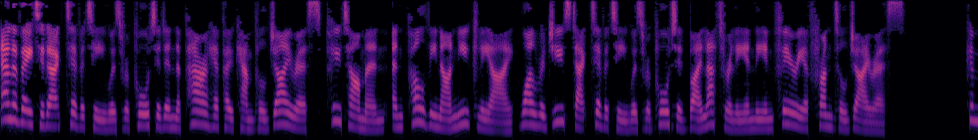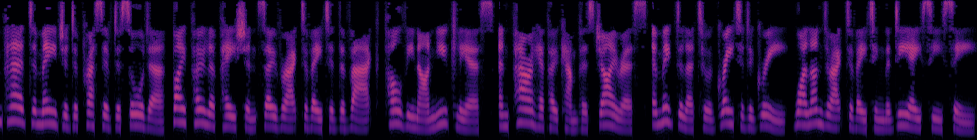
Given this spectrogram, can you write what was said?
Elevated activity was reported in the parahippocampal gyrus, putamen, and pulvinar nuclei, while reduced activity was reported bilaterally in the inferior frontal gyrus. Compared to major depressive disorder, bipolar patients overactivated the VAC, pulvinar nucleus, and parahippocampus gyrus, amygdala to a greater degree, while underactivating the DACC.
